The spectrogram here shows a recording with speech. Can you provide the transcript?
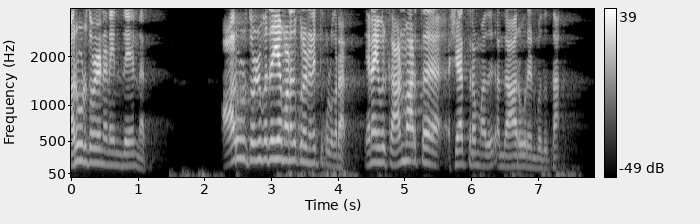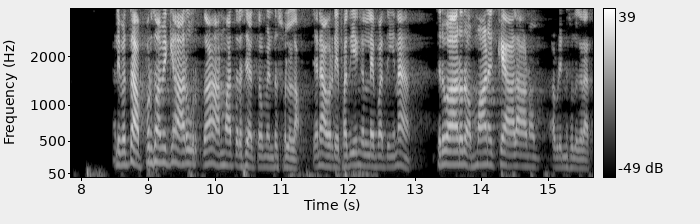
ஆரூர் தொழில் நினைந்தேன்னர் ஆரூர் தொழுவதையே மனதுக்குள்ளே நினைத்துக் கொள்கிறார். ஏன்னா இவருக்கு ஆன்மார்த்த கஷேத்திரம் அது அந்த ஆரூர் என்பது தான். அப்படி பார்த்தா அப்பர் சுவாமிக்கும் ஆரூர் தான் ஆன்மாத்திர சேத்திரம் என்று சொல்லலாம். ஏன்னா அவருடைய பதியங்களில் பார்த்தீங்கன்னா திருவாரூர் அம்மானுக்கே ஆளானோம் அப்படின்னு சொல்லுகிறார்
